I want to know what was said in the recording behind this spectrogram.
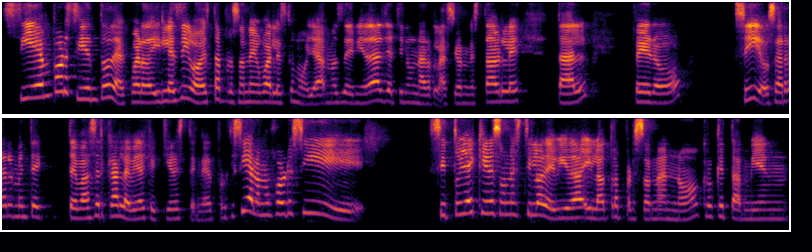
100% de acuerdo. Y les digo, esta persona igual es como ya más de mi edad, ya tiene una relación estable, tal, pero sí, o sea, realmente te va a acercar a la vida que quieres tener. Porque sí, a lo mejor sí, si tú ya quieres un estilo de vida y la otra persona no, creo que también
